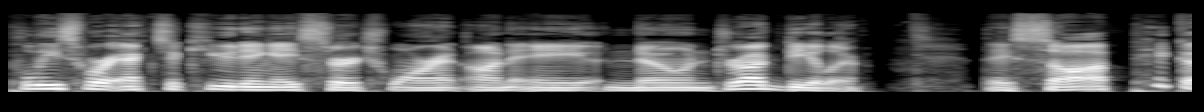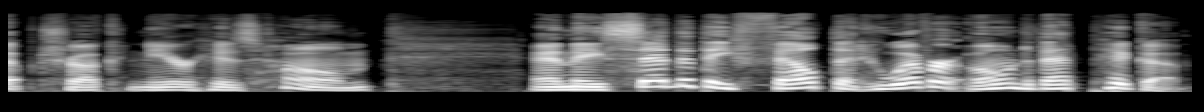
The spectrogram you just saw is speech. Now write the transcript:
police were executing a search warrant on a known drug dealer. They saw a pickup truck near his home, and they said that they felt that whoever owned that pickup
